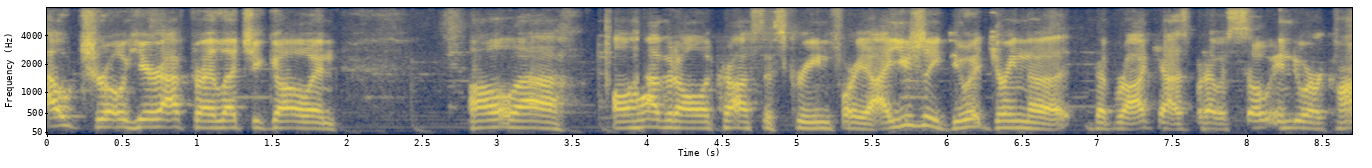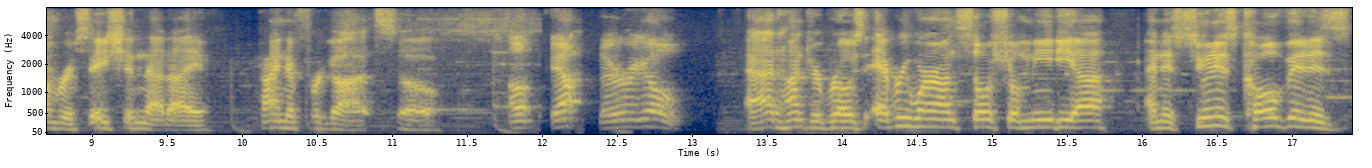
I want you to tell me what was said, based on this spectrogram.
outro here after I let you go, and I'll uh, I'll have it all across the screen for you. I usually do it during the the broadcast, but I was so into our conversation that I kind of forgot. So Oh, yeah, there we go. at Hunter Bros everywhere on social media, and as soon as COVID is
